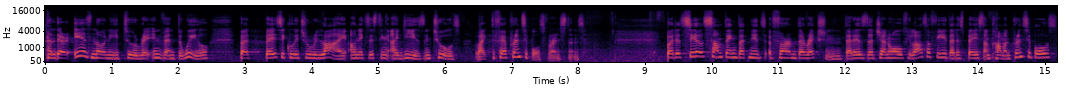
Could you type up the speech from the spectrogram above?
And there is no need to reinvent the wheel, but basically to rely on existing ideas and tools, like the FAIR principles, for instance. But it's still something that needs a firm direction, that is a general philosophy that is based on common principles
